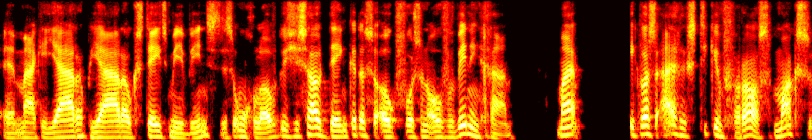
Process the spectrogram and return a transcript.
En maken jaar op jaar ook steeds meer winst. Dat is ongelooflijk. Dus je zou denken dat ze ook voor zo'n overwinning gaan. Maar ik was eigenlijk stiekem verrast. Max,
